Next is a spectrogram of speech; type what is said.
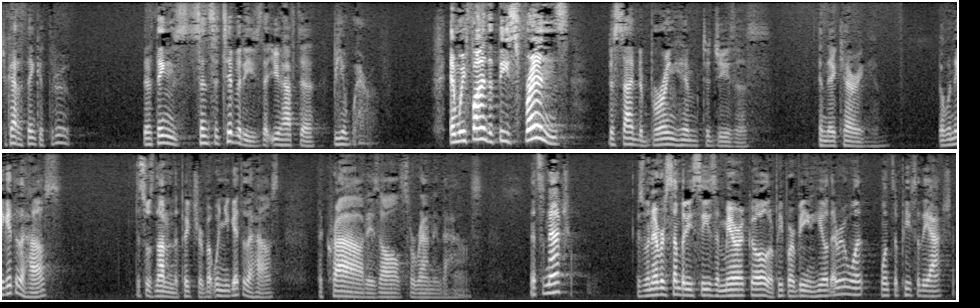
you got to think it through. There are things, sensitivities that you have to be aware of. And we find that these friends decide to bring him to Jesus, and they're carrying him. But when they get to the house, this was not in the picture, but when you get to the house, the crowd is all surrounding the house. That's natural. Because whenever somebody sees a miracle or people are being healed, everyone wants a piece of the action.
